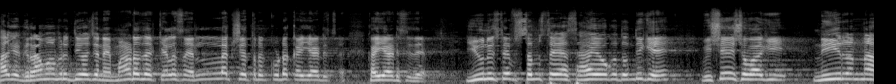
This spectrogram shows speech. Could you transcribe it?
ಹಾಗೆ ಗ್ರಾಮಾಭಿವೃದ್ಧಿ ಯೋಜನೆ ಮಾಡದ ಕೆಲಸ ಎಲ್ಲ ಕ್ಷೇತ್ರಕ್ಕೂ ಕೂಡ ಕೈಯಾಡಿಸ, ಕೈಯಾಡಿಸಿದೆ. ಯುನಿಸೆಫ್ ಸಂಸ್ಥೆಯ ಸಹಯೋಗದೊಂದಿಗೆ ವಿಶೇಷವಾಗಿ ನೀರನ್ನು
